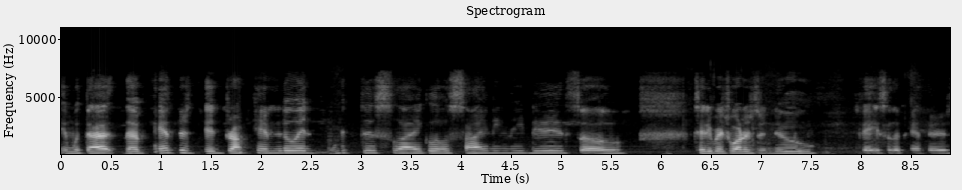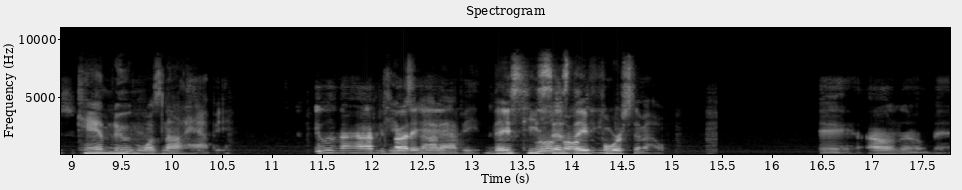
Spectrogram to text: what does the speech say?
And with that, the Panthers did drop Cam Newton with this like little signing they did. So Teddy Bridgewater's the new face of the Panthers. Cam Newton was not happy. He was not happy He about was it. not happy. They he says they forced him out. eh, I don't know, man.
